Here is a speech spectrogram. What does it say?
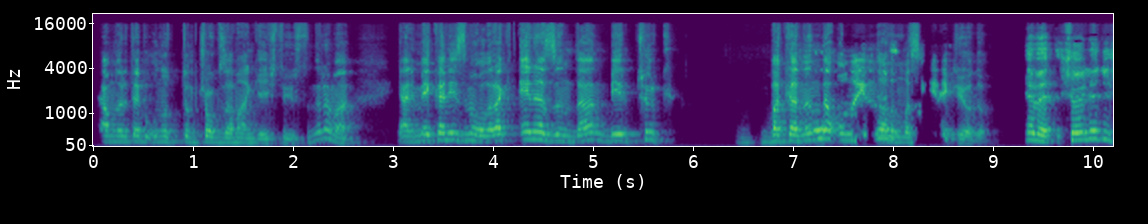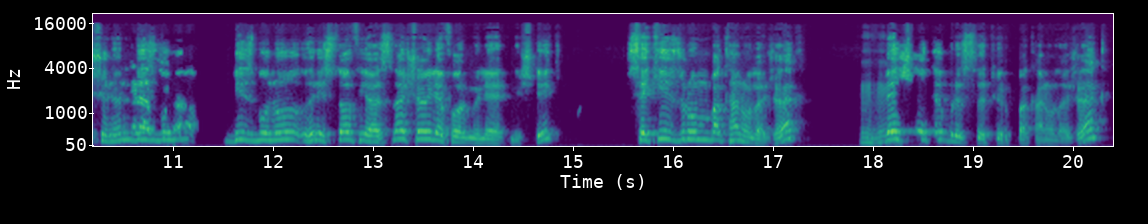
rakamları tabii unuttum. Çok zaman geçti üstünden ama yani mekanizma olarak en azından bir Türk bakanın da onayının alınması gerekiyordu. Evet, şöyle düşünün. Biz bunu biz bunu Hristofias'la şöyle formüle etmiştik. Sekiz Rum bakan olacak. Hı hı. Beş de Kıbrıslı Türk bakan olacak.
